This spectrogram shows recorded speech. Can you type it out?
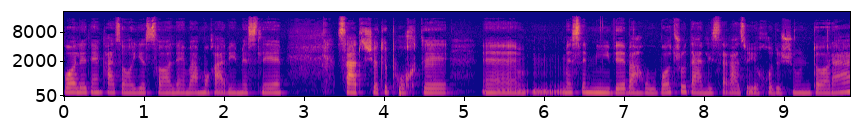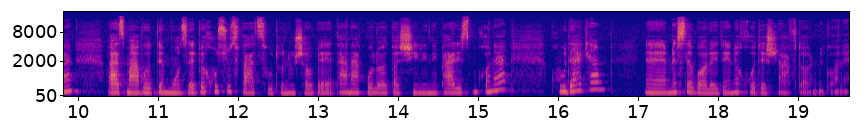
والدین غذاهای سالم و مقوی مثل سبزیجات پخته مثل میوه و حبوبات رو در لیست غذایی خودشون دارن و از مواد مضر به خصوص فسفود و نوشابه تنقلات و شیرینی پریز می‌کنن. کودک هم مثل والدین خودش رفتار می‌کنه.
